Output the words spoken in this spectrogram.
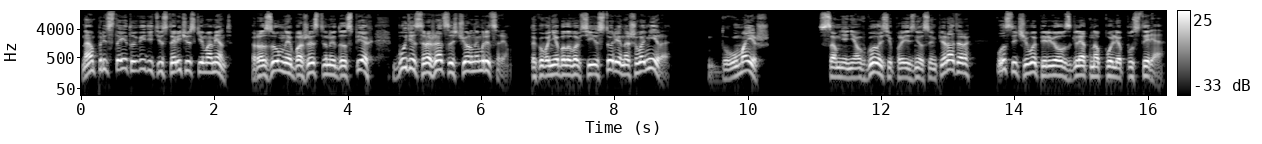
Нам предстоит увидеть исторический момент. Разумный божественный доспех будет сражаться с черным рыцарем. Такого не было во всей истории нашего мира». «Думаешь?» С сомнением в голосе произнес император, после чего перевел взгляд на поле пустыря.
